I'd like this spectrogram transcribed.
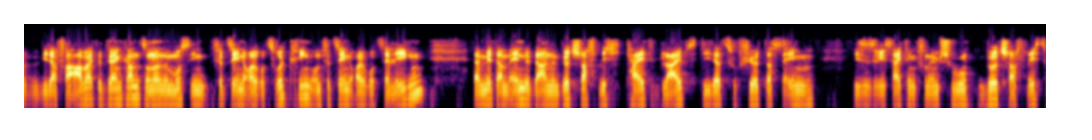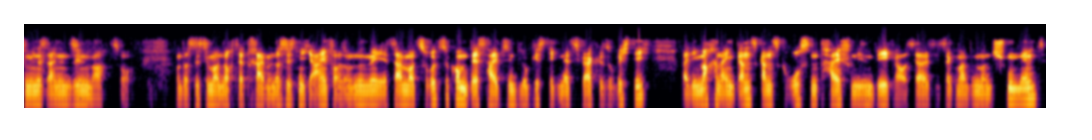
äh, wieder verarbeitet werden kann, sondern du musst ihn für 10 Euro zurückkriegen und für 10 Euro zerlegen, damit am Ende da eine Wirtschaftlichkeit bleibt, die dazu führt, dass eben dieses Recycling von dem Schuh wirtschaftlich zumindest einen Sinn macht. So. Und das ist immer noch der Treiber. Und das ist nicht einfach. Also, um jetzt einmal zurückzukommen, deshalb sind Logistiknetzwerke so wichtig, weil die machen einen ganz, ganz großen Teil von diesem Weg aus. Ja, ich sag mal, wenn man einen Schuh nimmt,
